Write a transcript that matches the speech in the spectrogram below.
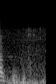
참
